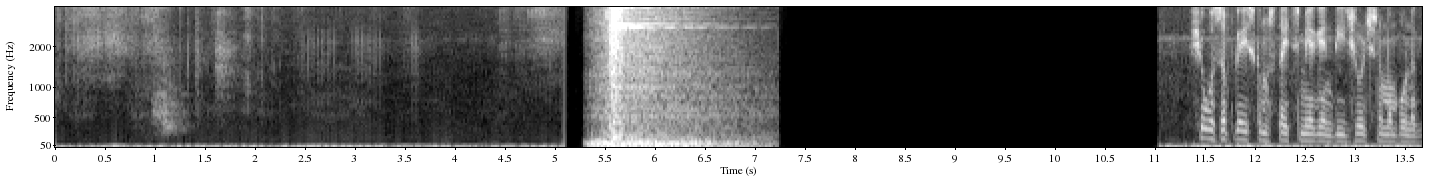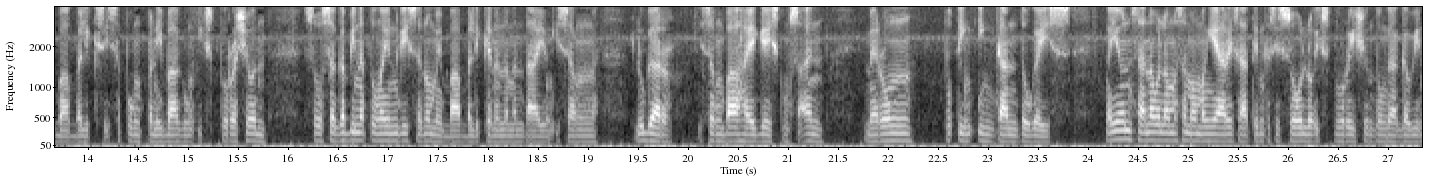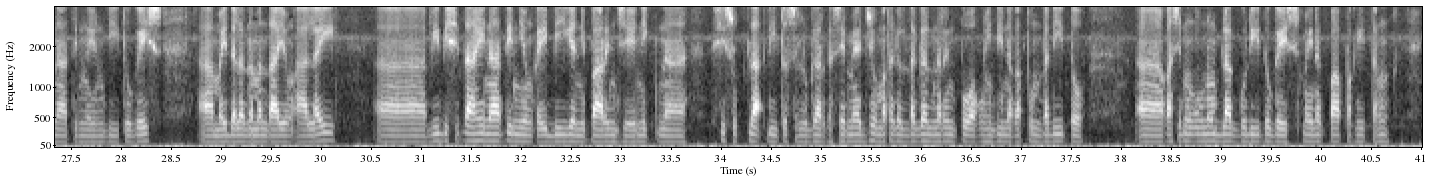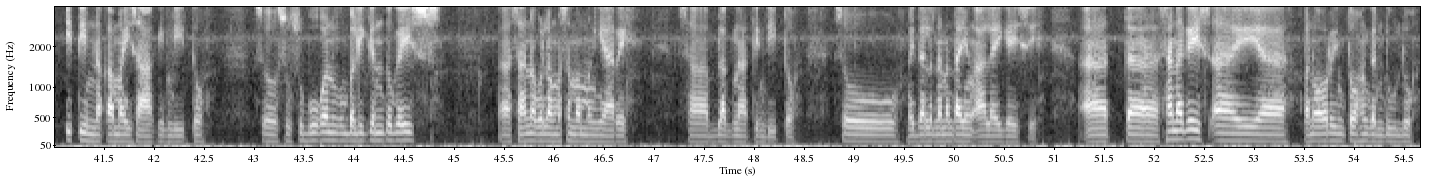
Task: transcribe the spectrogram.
So what's up guys, kamusta? It's me again, D. George naman po nagbabalik sa isa pong panibagong eksplorasyon. So sa gabi na to ngayon guys, ano, may babalik ka na naman tayong isang lugar, isang bahay guys kung saan merong puting engkanto guys. Ngayon sana walang masamang mangyari sa atin kasi solo exploration tong gagawin natin ngayon dito guys. Ah, may dala naman tayong alay. Ah, bibisitahin natin yung kaibigan ni Parin Jenik na si Sutla dito sa lugar kasi medyo matagal-tagal na rin po ako hindi nakapunta dito. Ah, kasi nung unang vlog ko dito guys, may nagpapakitang itim na kamay sa akin dito. So susubukan kong balikan to guys. Ah, sana walang masamang mangyari sa vlog natin dito. So may dala naman tayong alay guys eh. At ah, sana guys ay ah, panoorin to hanggang dulo.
